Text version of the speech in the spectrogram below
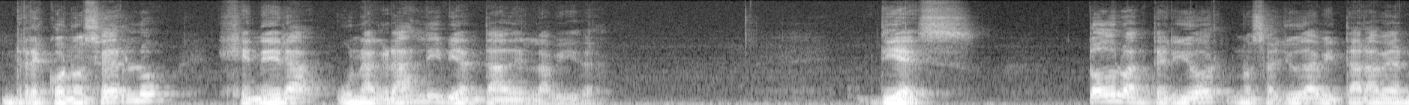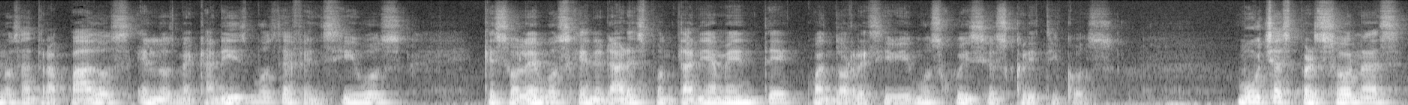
Reconocerlo genera una gran liviandad en la vida. 10. Todo lo anterior nos ayuda a evitar a vernos atrapados en los mecanismos defensivos que solemos generar espontáneamente cuando recibimos juicios críticos. Muchas personas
